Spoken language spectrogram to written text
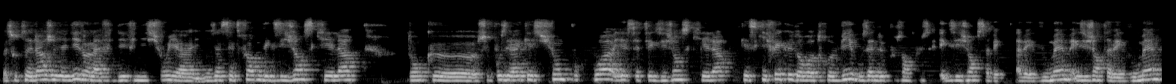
Parce que tout à l'heure je l'ai dit dans la définition, il y a cette forme d'exigence qui est là. Donc se poser la question pourquoi il y a cette exigence qui est là? Qu'est-ce qui fait que dans votre vie vous êtes de plus en plus exigeante avec avec vous-même, exigeante avec vous-même,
